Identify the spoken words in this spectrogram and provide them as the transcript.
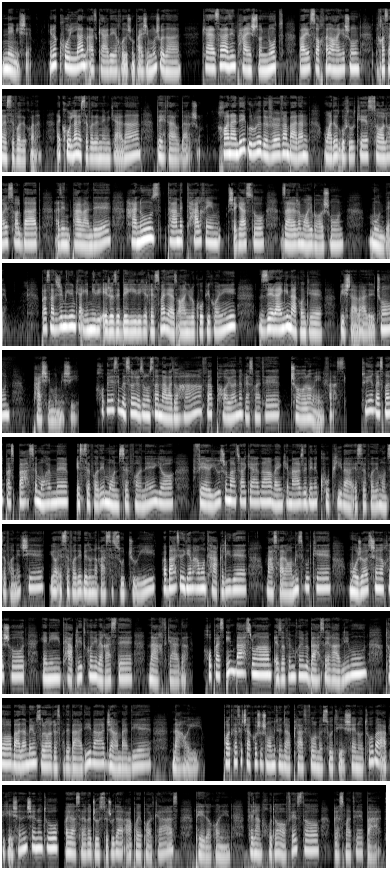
نمیشه. اینا کلا از کرده خودشون پشیمون شدن. که اصلا از این پنج تا نوت برای ساختن آهنگشون می‌خواستن استفاده کنن. اگه کلا استفاده نمی‌کردن بهتر بود براشون. خواننده گروه Verve هم بعدا اومده بود گفته بود که سالهای سال بعد از این پرونده هنوز طعم تلخ این شکست و ضرر مالی باهاشون مونده. پس نتیجه می‌گیریم که اگه میری اجازه بگیری که قسمتی از آهنگ رو کپی کنی زرنگی نکن که بیشتر برداری چون پشیمون میشی. خب می‌رسیم به سال 1997 و پایان قسمت چهارم این فصل. توی این قسمت پس بحث مهم استفاده منصفانه یا فریوز رو مطرح کردم و اینکه مرز بین کپی و استفاده منصفانه چیه یا استفاده بدون قصد سودجویی و بحث دیگه هم همون تقلید مسخره آمیز بود که مجاز شناخته شد یعنی تقلید کنی به قصد نقد کردن. خب پس این بحث رو هم اضافه می‌کنیم به بحث قبلیمون تا بعدا بریم سراغ قسمت بعدی و جنبندی نهایی. پادکست چکاش رو شما می‌تونید در پلتفرم صوتی شنوتو و اپلیکیشن شنوتو و یا از طریق جستجو در اپای پادکست پیدا کنین. فعلا خدا حافظ تا قسمت بعد.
